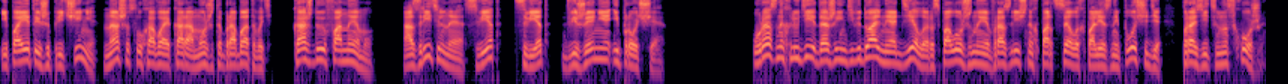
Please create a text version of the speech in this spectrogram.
И по этой же причине наша слуховая кора может обрабатывать каждую фонему, а зрительная – свет, цвет, движение и прочее. У разных людей даже индивидуальные отделы, расположенные в различных парцеллах полезной площади, поразительно схожи.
